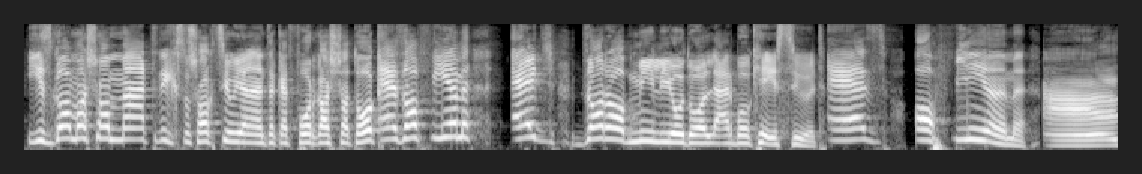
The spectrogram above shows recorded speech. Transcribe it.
izgalmasan Matrixos akciójelenteket forgassatok, ez a film egy darab millió dollárból készült. Ez a film. Ez a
